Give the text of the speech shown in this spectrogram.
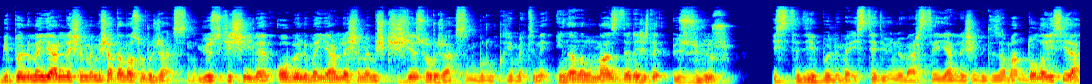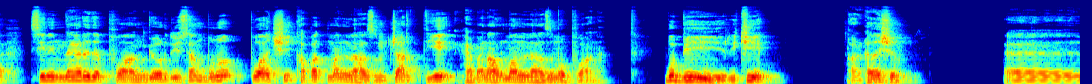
bir bölüme yerleşememiş adama soracaksın. 100 kişiyle o bölüme yerleşememiş kişiye soracaksın bunun kıymetini. İnanılmaz derecede üzülür. İstediği bölüme, istediği üniversiteye yerleşebildiği zaman. Dolayısıyla senin nerede puan gördüysen bunu bu açığı kapatman lazım. Cart diye hemen alman lazım o puanı. Bu 1, 2. Arkadaşım ee,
